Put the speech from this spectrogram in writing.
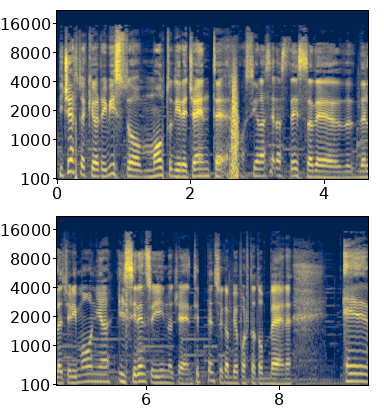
Di certo è che ho rivisto molto di recente, ossia la sera stessa de, de, della cerimonia, Il silenzio degli innocenti penso che abbia portato bene. E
